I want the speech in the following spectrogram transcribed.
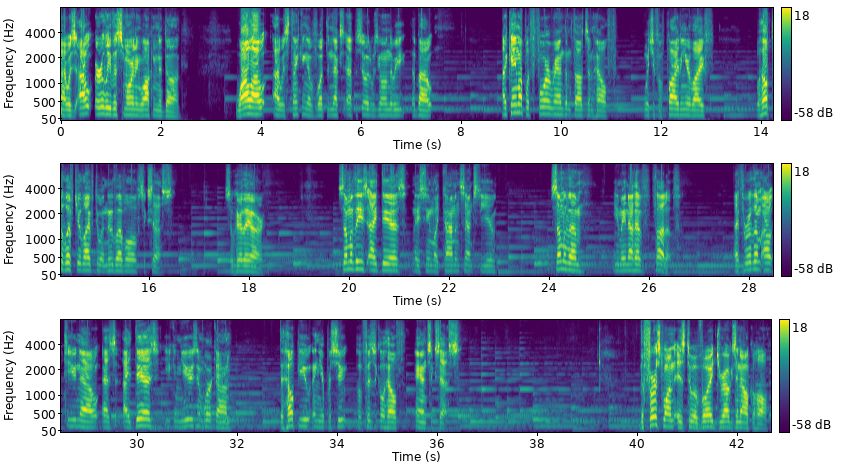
I was out early this morning walking the dog. While out, I was thinking of what the next episode was going to be about. I came up with four random thoughts on health, which, if applied in your life, will help to lift your life to a new level of success. So here they are. Some of these ideas may seem like common sense to you, some of them you may not have thought of. I throw them out to you now as ideas you can use and work on to help you in your pursuit of physical health and success. The first one is to avoid drugs and alcohol.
